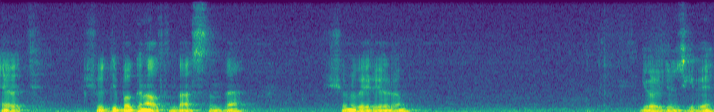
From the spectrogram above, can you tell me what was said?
Evet. Şu debug'ın altında aslında şunu veriyorum. Gördüğünüz gibi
